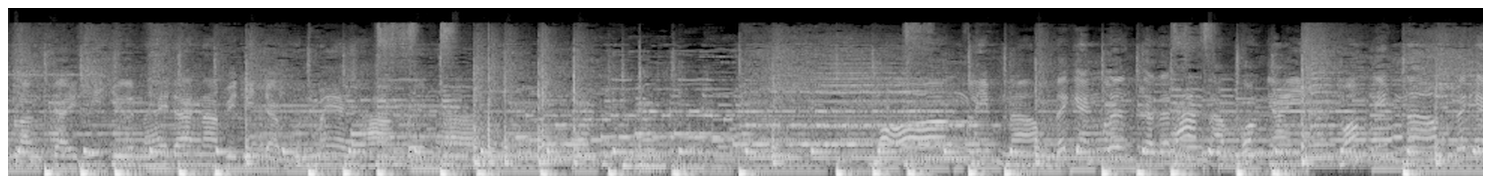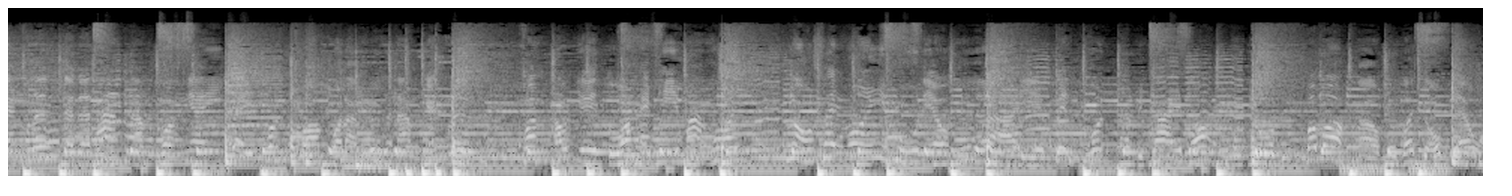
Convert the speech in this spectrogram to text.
กำลังใจที่ยืนให้ด้านหน้าเวทีจากคุณแม่ช้างด้วยครับมองริมน้ำได้แก่งเล่นจะได้ท่านน้ำควงใหญ่มองริมน้ำได้แก่งเล่นจะได้ท่านน้ำควงใหญ่ใจคนฟอกว่ดักคือน้ำแก่งเล่นความเขาใจตัวให้พี่มากคนน้องใส่ห้อยหูเดียวคือไอเป็นคนกับพี่ชายพ้องอยู่มาบอกเก่าหูว่าจบแล้ว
